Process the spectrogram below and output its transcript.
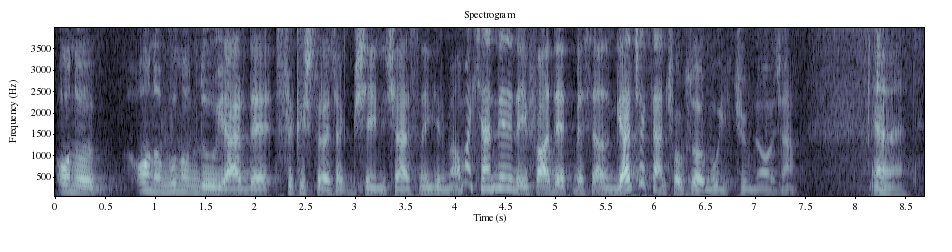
onu onu bulunduğu yerde sıkıştıracak bir şeyin içerisine girme. Ama kendini de ifade etmesi lazım. Gerçekten çok zor bu ilk cümle hocam. Evet.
